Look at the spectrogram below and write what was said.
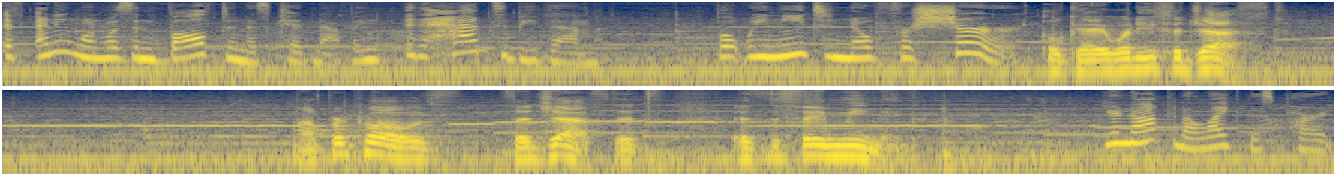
If anyone was involved in his kidnapping, it had to be them. But we need to know for sure. Okay, what do you suggest? Not propose. Suggest. It's it's the same meaning. You're not gonna like this part.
